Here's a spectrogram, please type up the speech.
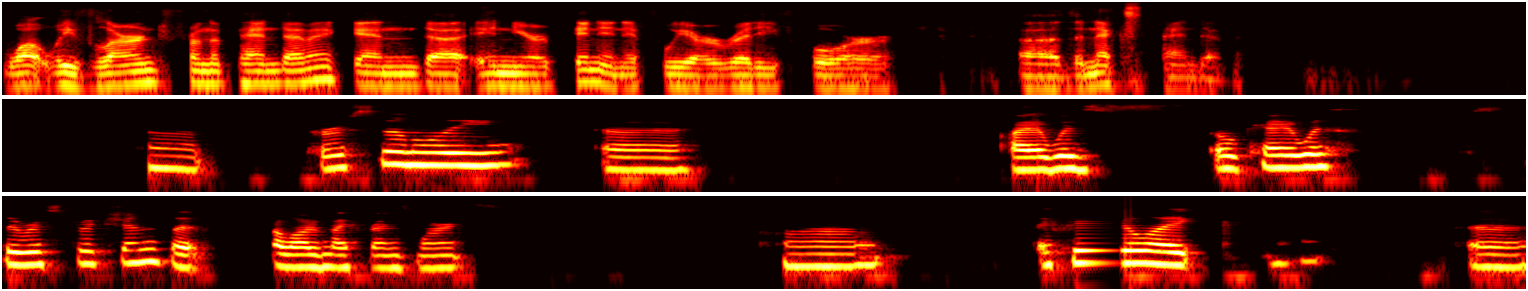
what we've learned from the pandemic, and uh, in your opinion, if we are ready for uh, the next pandemic. Uh, personally, uh, I was okay with the restrictions, but a lot of my friends weren't. Uh, I feel like uh,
